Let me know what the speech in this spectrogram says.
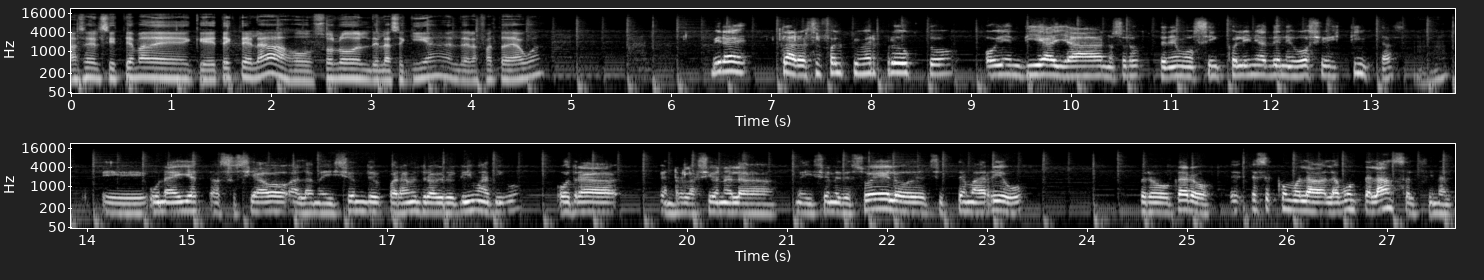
hace el sistema de que detecte heladas o solo el de la sequía, el de la falta de agua? Mira, claro, ese fue el primer producto. Hoy en día ya nosotros tenemos cinco líneas de negocio distintas. Eh, una de ellas asociada a la medición de parámetros agroclimáticos, otra en relación a las mediciones de suelo, del sistema de riego. Pero claro, e-, esa es como la, punta lanza al final,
